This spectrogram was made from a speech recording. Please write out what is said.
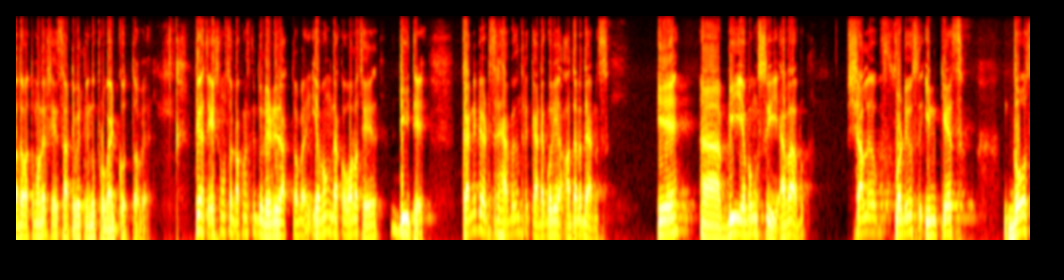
অথবা তোমাদের সেই সার্টিফিকেট কিন্তু প্রোভাইড করতে হবে। ঠিক আছে, এই সমস্ত ডকুমেন্টস কিন্তু রেডি রাখতে হবে। এবং দেখো বলা হচ্ছে ডিতে candidates having three category other thans A B এবং C above shall produce in case those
